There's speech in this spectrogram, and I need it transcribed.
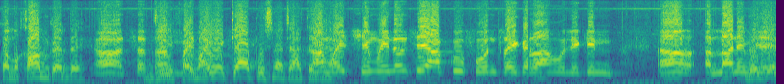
का मकाम कर दे हाँ अच्छा जी फरमाइए तो- क्या पूछना चाहते हाँ हैं मैं छह महीनों से आपको फ़ोन ट्राई कर रहा हूँ लेकिन हाँ, अल्लाह ने मुझे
